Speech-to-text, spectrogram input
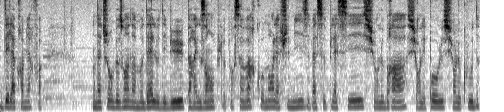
dès la première fois. On a toujours besoin d'un modèle au début, par exemple, pour savoir comment la chemise va se placer sur le bras, sur l'épaule, sur le coude,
